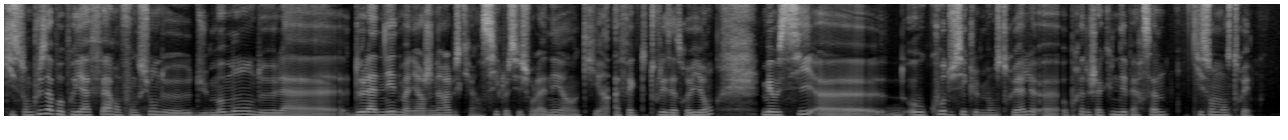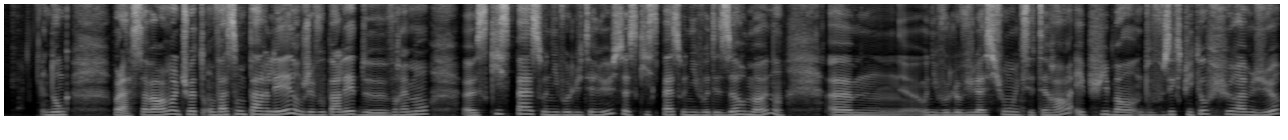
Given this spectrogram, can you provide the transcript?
qui sont plus appropriées à faire en fonction de, du moment de l'année la, de, l'année de manière générale, parce qu'il y a un cycle aussi sur l'année hein, qui affecte tous les êtres vivants, mais aussi euh, au cours du cycle menstruel euh, auprès de chacune des personnes qui sont menstruées. Donc voilà, ça va vraiment être chouette. On va s'en parler. Donc je vais vous parler de vraiment euh, ce qui se passe au niveau de l'utérus, ce qui se passe au niveau des hormones, euh, au niveau de l'ovulation, etc. Et puis ben, de vous expliquer au fur et à mesure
